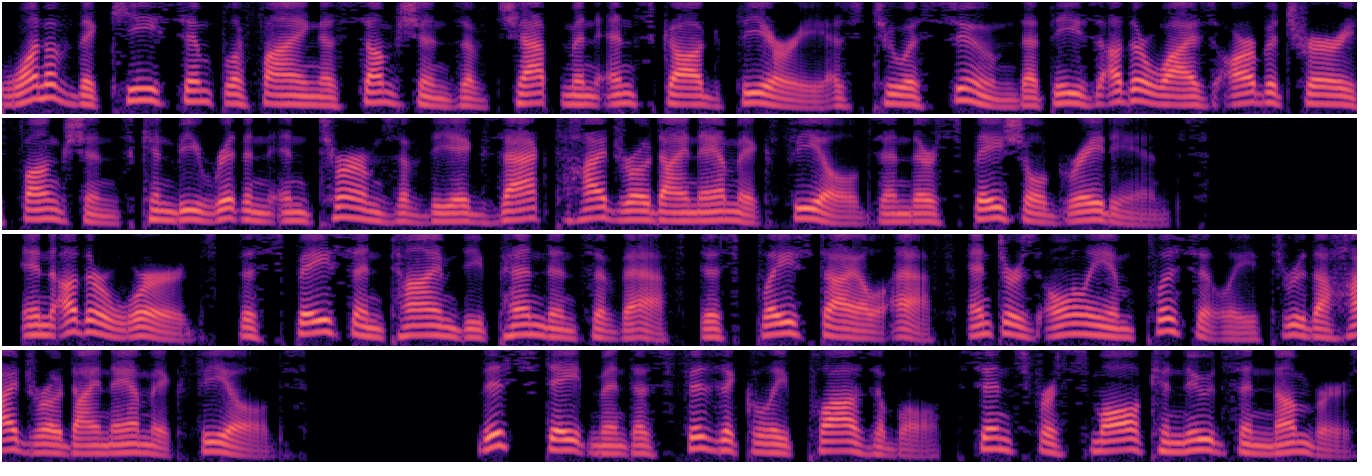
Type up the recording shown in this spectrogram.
One of the key simplifying assumptions of Chapman-Enskog theory is to assume that these otherwise arbitrary functions can be written in terms of the exact hydrodynamic fields and their spatial gradients. In other words, the space and time dependence of f, f enters only implicitly through the hydrodynamic fields. This statement is physically plausible, since for small Knudsen numbers,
